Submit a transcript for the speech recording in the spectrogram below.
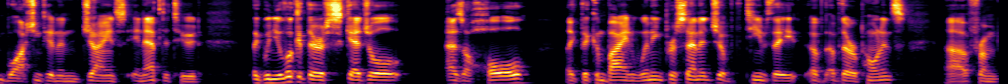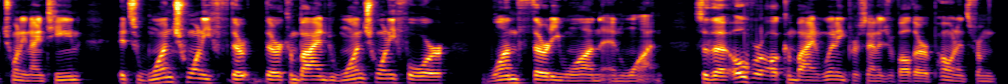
Washington and Giants ineptitude. Like when you look at their schedule as a whole, like the combined winning percentage of the teams they of, of their opponents uh, from 2019, it's 120. They're they're combined 124 131 and 1. So the overall combined winning percentage of all their opponents from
